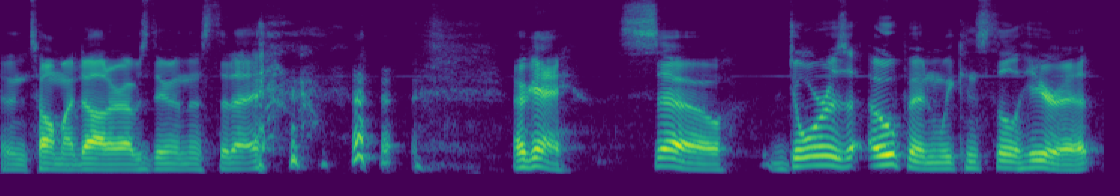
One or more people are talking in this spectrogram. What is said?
I didn't tell my daughter I was doing this today. okay, so doors open, we can still hear it.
